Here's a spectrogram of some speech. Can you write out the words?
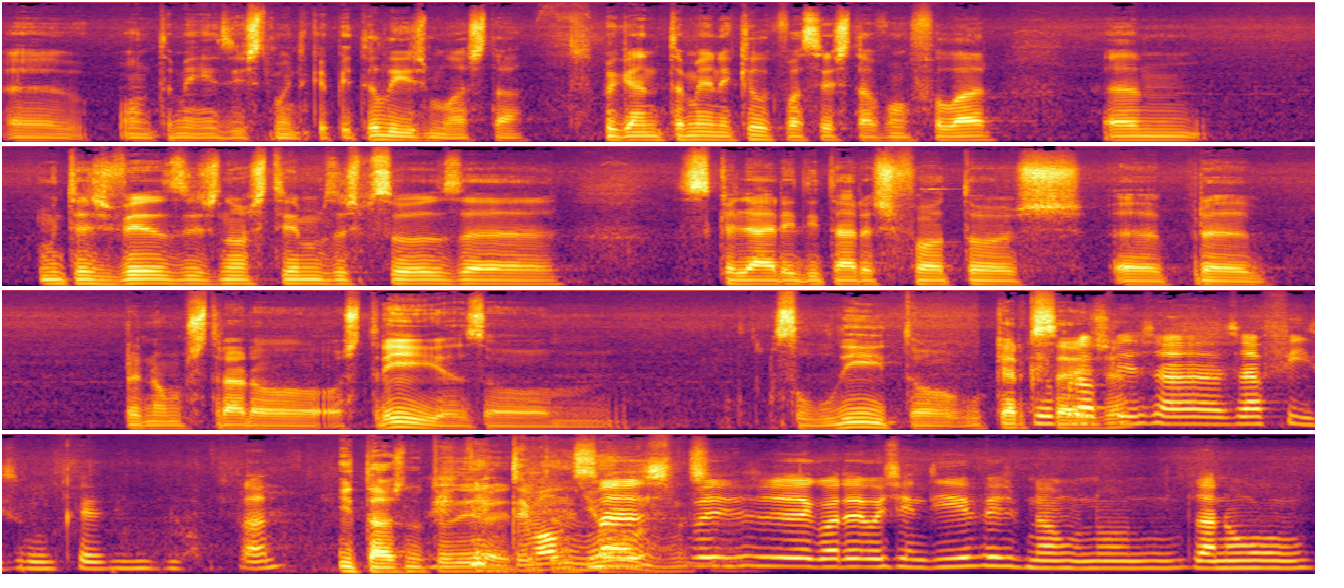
ah, onde também existe muito capitalismo, lá está. Pegando também naquilo que vocês estavam a falar, ahm, muitas vezes nós temos as pessoas a, se calhar, editar as fotos ah, para, para não mostrar ao- aos trias ou celulite ou o que quer que eu seja. própria já, já fiz um bocadinho. sabe? E estás no teu direito. tem mal nenhum. Mas depois, agora, hoje em dia, vejo, não, não, já não.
